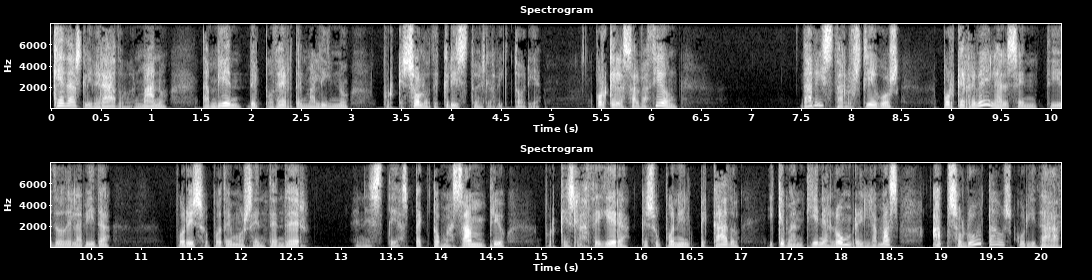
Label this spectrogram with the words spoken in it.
Quedas liberado, hermano, también del poder del maligno, porque solo de Cristo es la victoria. Porque la salvación da vista a los ciegos, porque revela el sentido de la vida. Por eso podemos entender, en este aspecto más amplio, porque es la ceguera que supone el pecado y que mantiene al hombre en la más absoluta oscuridad,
